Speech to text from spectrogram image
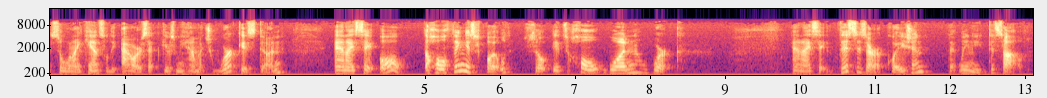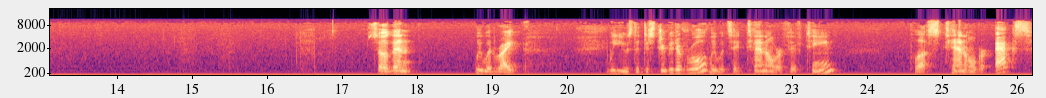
so when I cancel the hours, that gives me how much work is done. And I say, oh, the whole thing is filled, so it's whole one work. And I say, this is our equation that we need to solve. So then we would write, we use the distributive rule. We would say 10 over 15 plus 10 over x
